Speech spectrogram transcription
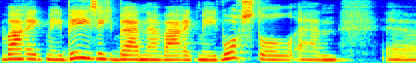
waar ik mee bezig ben en waar ik mee worstel. En uh,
